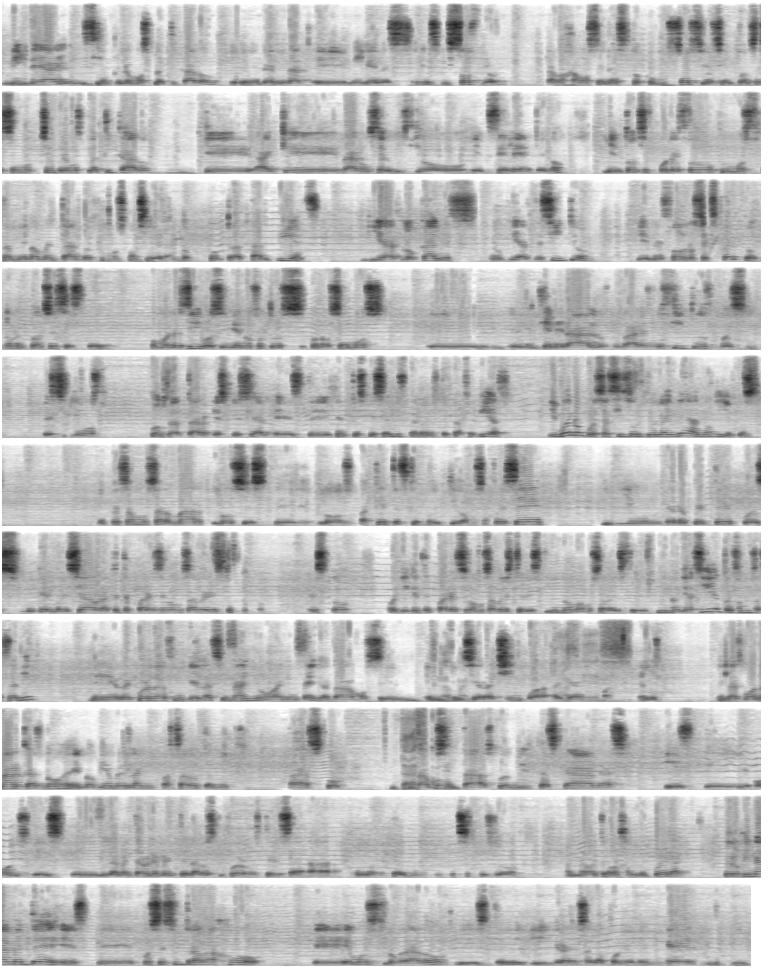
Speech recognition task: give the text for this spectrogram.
mi idea, y siempre lo hemos platicado, en realidad eh, Miguel es, es, mi socio, trabajamos en esto como socios, entonces hemos, siempre hemos platicado que hay que dar un servicio excelente, ¿no? Y entonces por eso fuimos también aumentando y fuimos considerando contratar guías, guías locales guías de sitio, quienes son los expertos, ¿no? Entonces, este, como les digo, si bien nosotros conocemos eh, en general los lugares, los sitios, pues decidimos contratar especial, este, gente especialista, ¿no? En este caso guías. Y bueno, pues así surgió la idea, ¿no? Y pues empezamos a armar los, este, los paquetes que, que íbamos a ofrecer. Y de repente, pues Miguel me decía, ahora, ¿qué te parece? Vamos a ver esto, esto, oye, ¿qué te parece? Vamos a ver este destino, vamos a ver este destino. Y así empezamos a salir. Eh, ¿Recuerdas, Miguel, hace un año, año y medio andábamos en, en, en Sierra Chincua, allá en, los, en, las Monarcas, ¿no? En noviembre del año pasado también Tasco, Tasco. andábamos en Tasco, en Mil Cascadas. Este, hoy, este, lamentablemente, la vez que fueron ustedes a, a, a la ruta del vino, pues yo andaba trabajando fuera. Pero finalmente, este, pues es un trabajo hemos logrado este, y gracias al apoyo de Miguel y,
